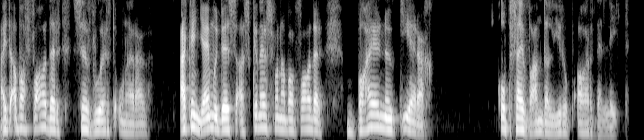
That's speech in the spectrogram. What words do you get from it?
Hy het Abba Vader se woord onderhou. Ek en jy moet dus as kinders van Abba Vader baie noukeurig op sy wandel hier op aarde let.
